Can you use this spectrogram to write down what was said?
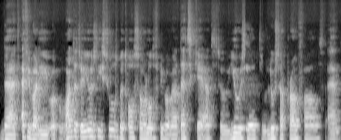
that everybody wanted to use these tools, but also a lot of people were that scared to use it, to lose their profiles. And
